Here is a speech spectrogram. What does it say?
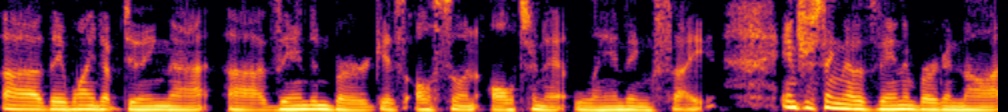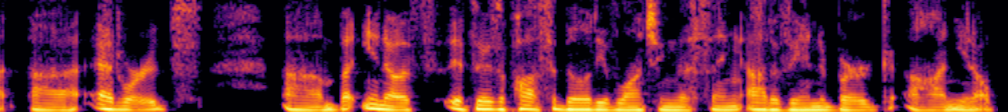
uh, they wind up doing that, uh, Vandenberg is also an alternate landing site. Interesting that it's Vandenberg and not uh, Edwards. Um, but you know, if if there's a possibility of launching this thing out of Vandenberg on you know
